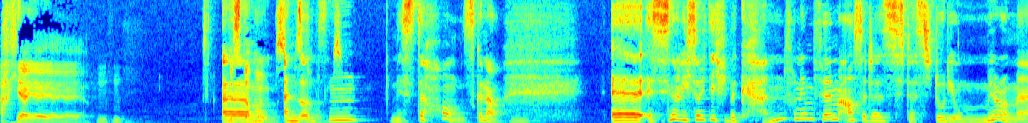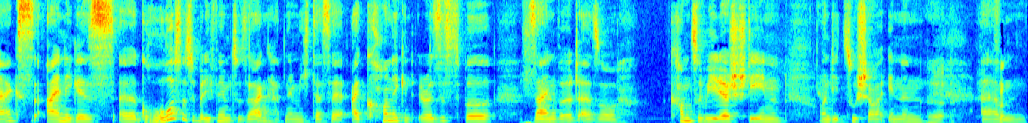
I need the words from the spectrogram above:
Ach ja, ja, ja, ja, ja. Mhm. Mr. Ähm, Holmes. Mr. Ansonsten Mr. Holmes, genau. Äh, es ist noch nicht so richtig viel bekannt von dem Film, außer dass das Studio Miramax einiges äh, Großes über den Film zu sagen hat, nämlich dass er iconic and irresistible sein wird, also kaum zu widerstehen und die ZuschauerInnen ähm,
